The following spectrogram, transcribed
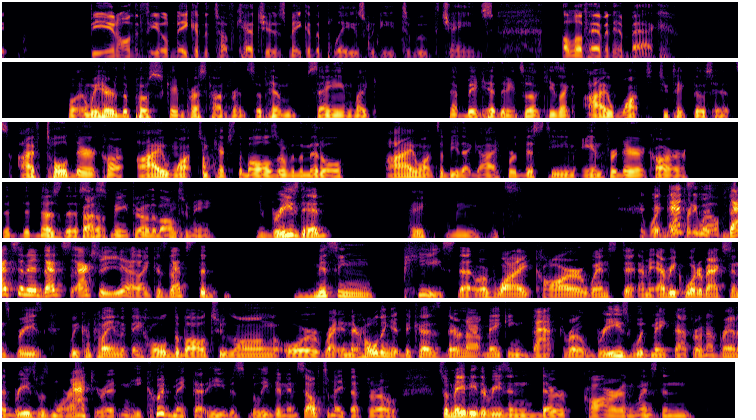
being on the field, making the tough catches, making the plays we need to move the chains. I love having him back. Well, and we heard the post game press conference of him saying like that big hit that he took. He's like, I want to take those hits. I've told Derek Carr, I want to catch the balls over the middle. I want to be that guy for this team and for Derek Carr that that does this. Trust so, me, throw the ball I mean- to me. Brees did. hey, I mean, it's It worked out pretty the- well. That's an that's actually yeah, like because that's the missing piece that of why Carr, Winston. I mean, every quarterback since Brees, we complain that they hold the ball too long, or right, and they're holding it because they're not making that throw. Brees would make that throw. Now, granted, Brees was more accurate and he could make that. He was believed in himself to make that throw. So maybe the reason their Carr and Winston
